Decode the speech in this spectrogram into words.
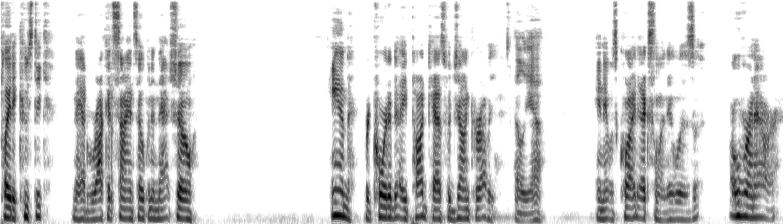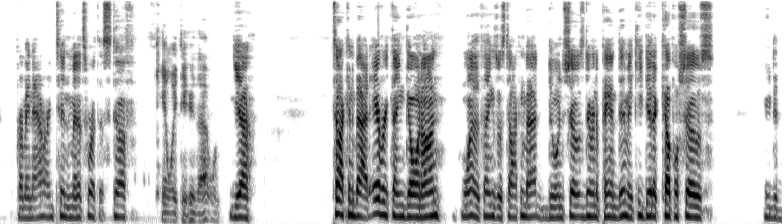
played acoustic, and they had Rocket Science opening that show, and recorded a podcast with John Corabi. Hell yeah. And it was quite excellent. It was over an hour, probably an hour and 10 minutes worth of stuff. Can't wait to hear that one. Yeah. Talking about everything going on. One of the things was talking about doing shows during the pandemic. He did a couple shows. He did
